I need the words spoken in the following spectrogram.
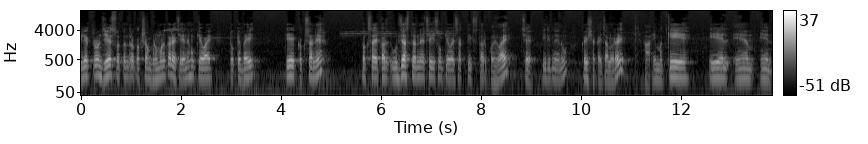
ઇલેક્ટ્રોન જે સ્વતંત્ર કક્ષામાં ભ્રમણ કરે છે, એને શું કહેવાય? તો કે ભાઈ, તે કક્ષાને, કક્ષાએ ઊર્જા સ્તરને છે એ શું કહેવાય? શક્તિ સ્તર કહેવાય છે. એ રીતને એનું કહી શકાય. ચાલો રેડી હા, એમાં કે એલ એમ એન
